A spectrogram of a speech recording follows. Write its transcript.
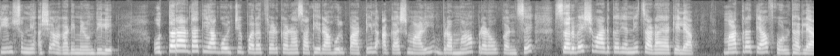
तीन शून्य अशी आघाडी मिळवून दिली. उत्तरार्धात या गोलची परतफेड करण्यासाठी राहुल पाटील आकाश माळी ब्रह्मा प्रणव कणसे सर्वेश वाडकर यांनी चढाया केल्या. मात्र त्या फोल ठरल्या.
